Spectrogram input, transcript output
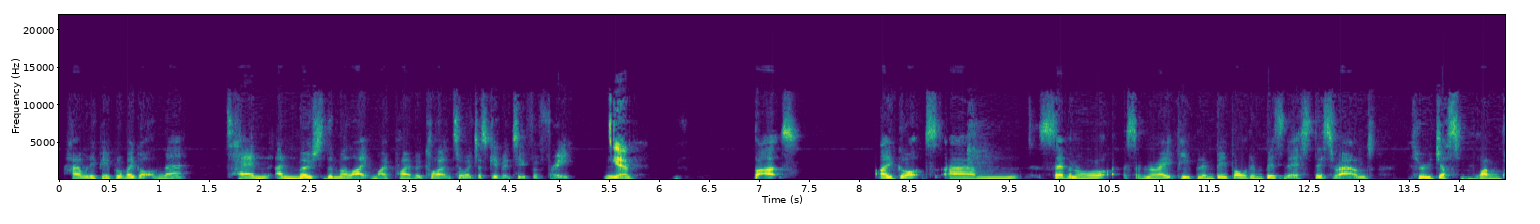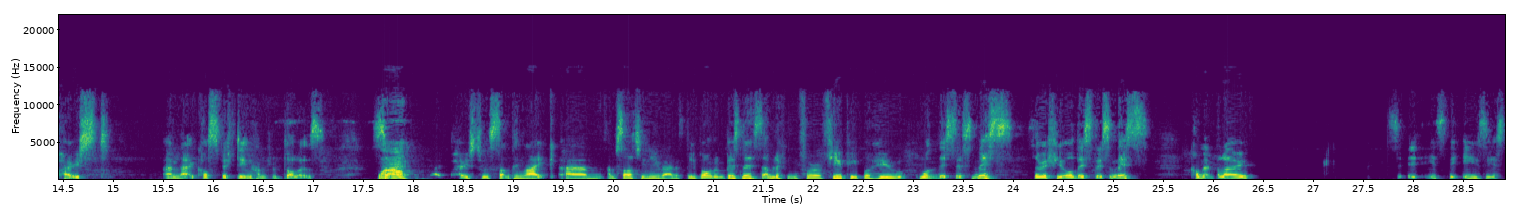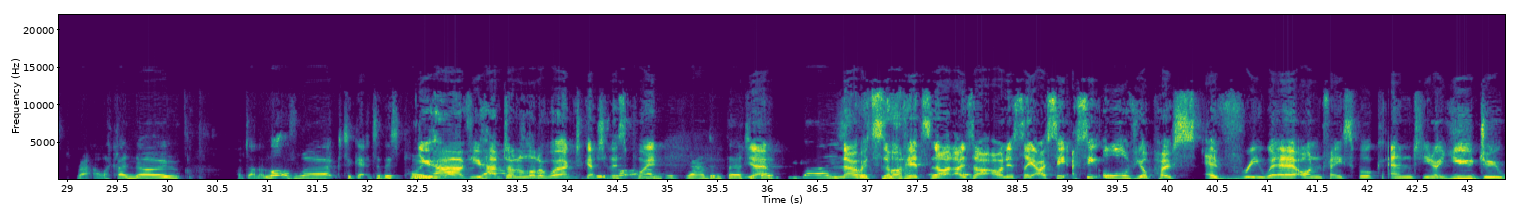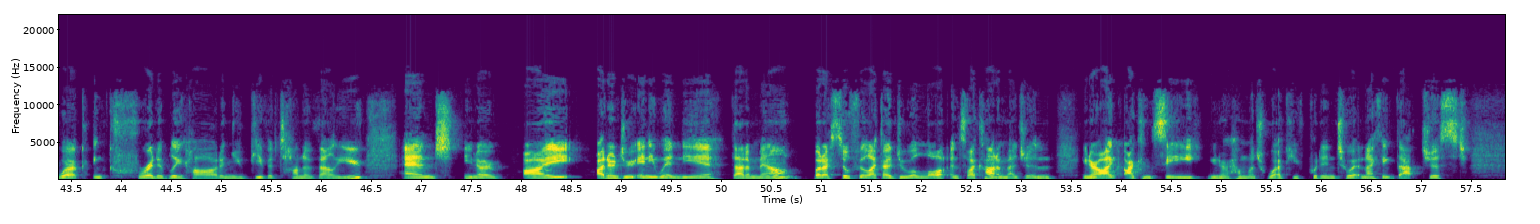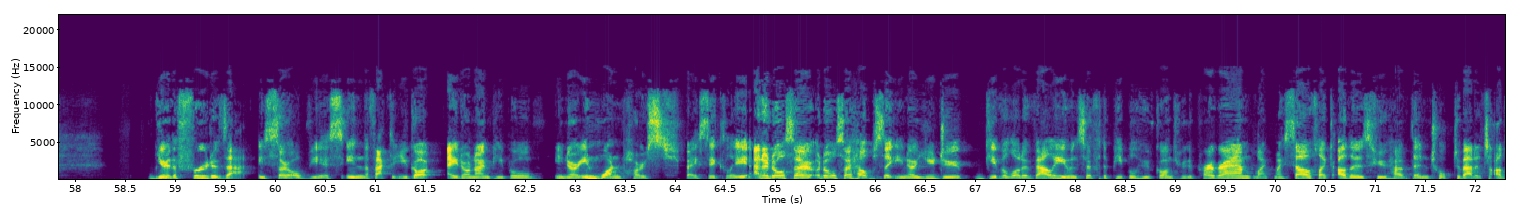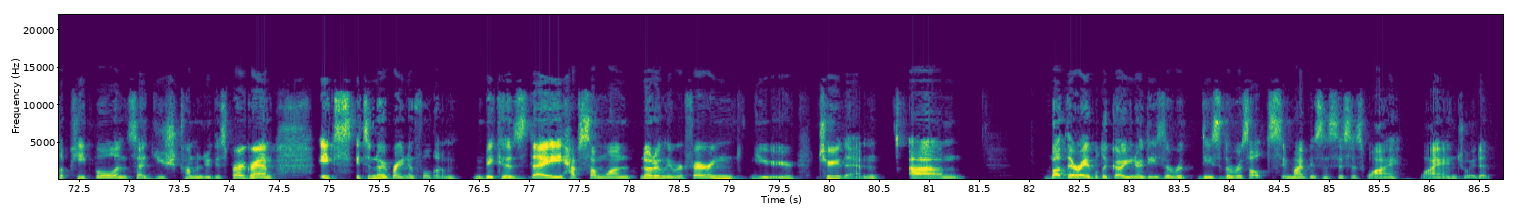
How many people have I got on there? Ten, and most of them are like my private clients who I just give it to for free Yeah. but I got um, seven or seven or eight people in Be Bold in Business this round through just one post, and that cost fifteen hundred dollars. So Wow. my post was something like, um, "I'm starting a new round of Be Bold in Business. I'm looking for a few people who want this, this, and this. So if you're this, this, and this, comment below." It's, it's the easiest route. Like I know I've done a lot of work to get to this point. You have you have done a lot of work to get to this point. 100 grand in 30 Yeah. days, you guys. No, it's not. It's not. I not, honestly, I see. I see all of your posts everywhere on Facebook, and you know, you do work incredibly hard, and you give a ton of value. And you know, I I don't do anywhere near that amount, but I still feel like I do a lot, and so I can't imagine. You know, I I can see you know how much work you've put into it, and I think that just you know the fruit of that is so obvious in the fact that you got eight or nine people you know in one post basically. And it also it also helps that you know you do give a lot of value. And so for the people who've gone through the program like myself like others who have then talked about it to other people and said you should come and do this program it's it's a no-brainer for them because they have someone not only referring you to them um but they're able to go you know these are re- these are the results in my business. This is why why i enjoyed it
